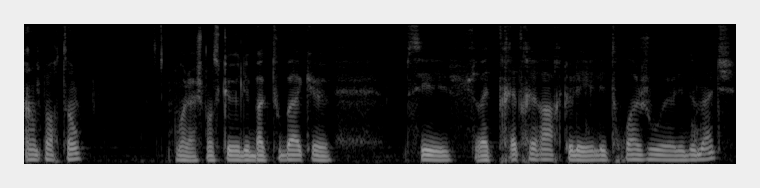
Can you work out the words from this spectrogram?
important. Voilà, je pense que les back-to-back, euh, ça va être très très rare que les, les trois jouent les deux matchs.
